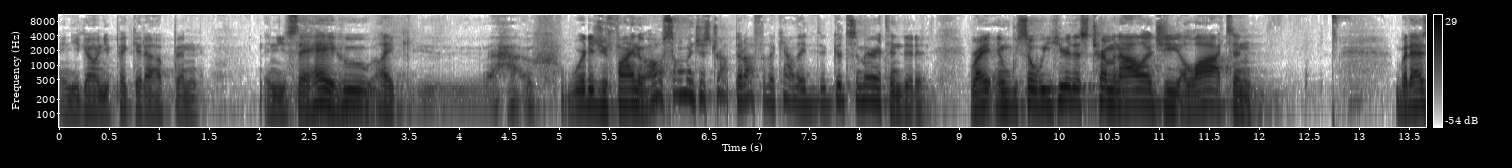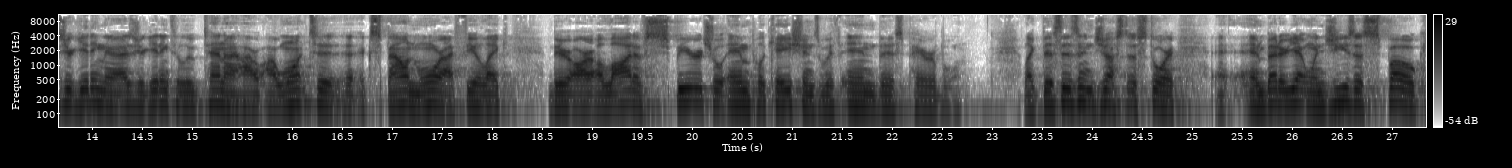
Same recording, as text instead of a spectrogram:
and you go and you pick it up, and, and you say, hey, who, like, how, where did you find it? Oh, someone just dropped it off of the counter. the Good Samaritan did it, right? And so we hear this terminology a lot, and but as you're getting there, as you're getting to Luke 10, I, I, I want to expound more. I feel like there are a lot of spiritual implications within this parable. Like, this isn't just a story. And better yet, when Jesus spoke,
